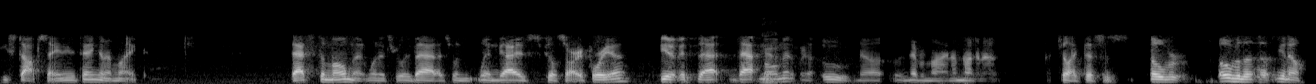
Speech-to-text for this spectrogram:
he stopped saying anything, and I'm like, that's the moment when it's really bad. Is when when guys feel sorry for you. You know, it's that that yeah. moment. Where, Ooh, no, never mind. I'm not gonna. I feel like this is over over the you know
